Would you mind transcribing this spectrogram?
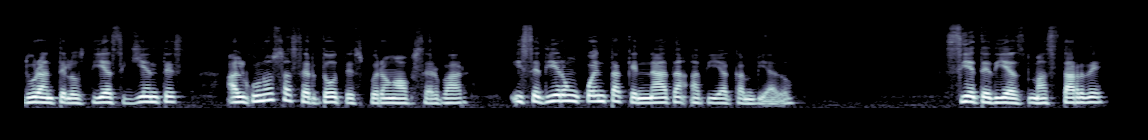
Durante los días siguientes, algunos sacerdotes fueron a observar y se dieron cuenta que nada había cambiado. Siete días más tarde,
